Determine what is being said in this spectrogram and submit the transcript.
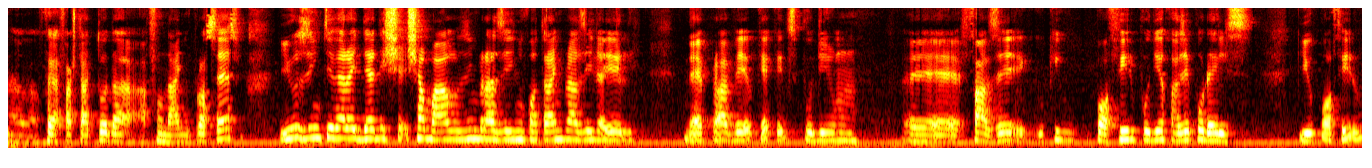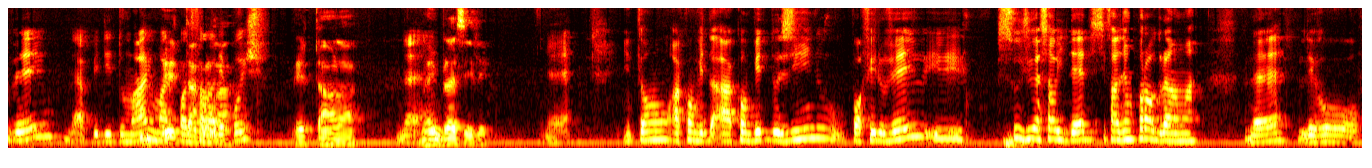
ah, foi afastado toda a Funai no processo, e os índios tiveram a ideia de ch- chamá-los em Brasília, encontrar em Brasília ele, né, para ver o que é que eles podiam eh, fazer, o que o Porfírio podia fazer por eles. E o Porfírio veio, né, a pedido do Mário, o Mário Ele pode falar lá. depois. Ele estava lá, Né? lá em Brasília. É. Então, a, convida, a convite dos índios, o Porfírio veio e surgiu essa ideia de se fazer um programa. Né? Levou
